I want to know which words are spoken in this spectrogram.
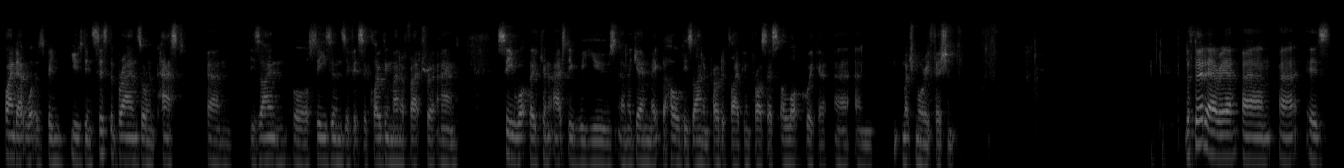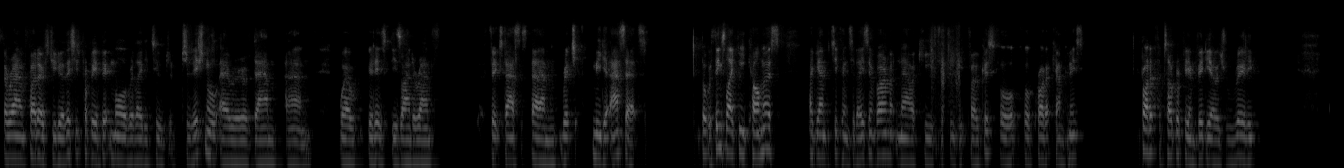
find out what has been used in sister brands or in past um, design or seasons if it's a clothing manufacturer and see what they can actually reuse and again make the whole design and prototyping process a lot quicker uh, and much more efficient. The third area um, uh, is around Photo Studio. This is probably a bit more related to the traditional area of DAM, um, where it is designed around fixed assets, um, rich media assets. But with things like e-commerce, again, particularly in today's environment, now a key strategic focus for, for product companies. Product photography and video is really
